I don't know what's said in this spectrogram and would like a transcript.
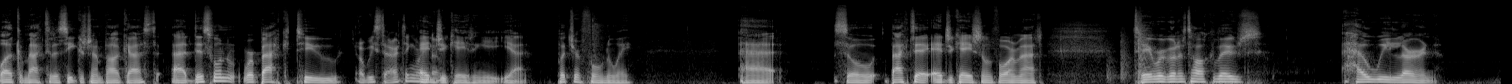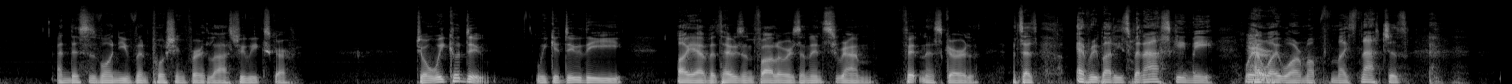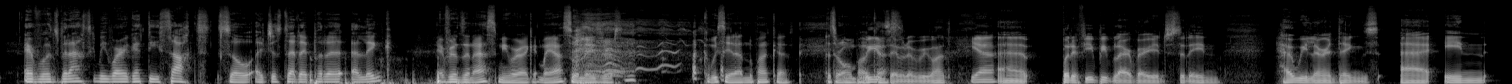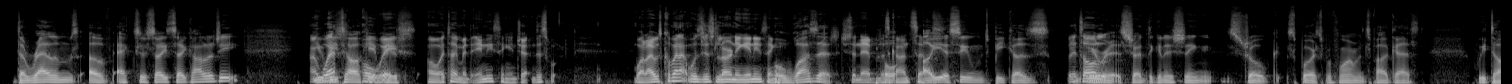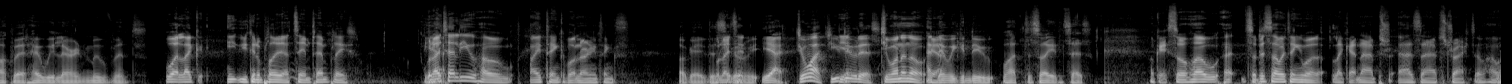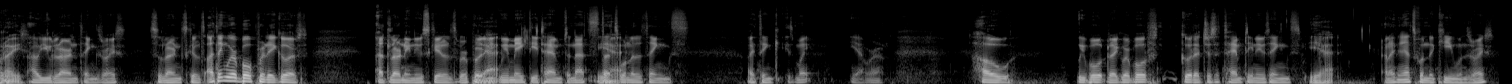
Welcome back to the Seek Strength podcast. Uh, this one, we're back to Are we starting right educating you. Yeah, put your phone away. Uh, so back to educational format. Today we're going to talk about how we learn, and this is one you've been pushing for the last few weeks, Scarf. Do you know what we could do? We could do the I have a thousand followers on Instagram fitness girl and says everybody's been asking me how I warm up for my snatches. Everyone's been asking me where I get these socks, so I just said I put a, a link. now? Everyone's been asking me where I get my asshole lasers. Can we say that in the podcast? It's our own podcast. We can say whatever we want. Yeah. Uh, but a few people are very interested in how we learn things uh, in the realms of exercise psychology. Uh, You'll be talking oh, wait. about. Oh, I thought you meant anything in general. This, what I was coming at was just learning anything. Oh, was it? Just a nebulous Oh, concept. I assumed because But it's we all- were a strength and conditioning stroke sports performance podcast. We talk about how we learn movements. well, like you can apply that same template. Will Yeah. I tell you how I think about learning things? Okay, this Well, is I to be. Yeah, do you know what? You Yeah. do this. Do you want to know? and Yeah. then we can do what the science says. Okay, so how? Uh, so this is how I think about like an abstract as an abstract of how Right. how you learn things, right? So learn skills. I think we're both pretty good at learning new skills. We're pretty. We make the attempt, and that's that's one of the things I think is my yeah we're on how we both like we're both good at just attempting new things, Yeah. And I think that's one of the key ones, right?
